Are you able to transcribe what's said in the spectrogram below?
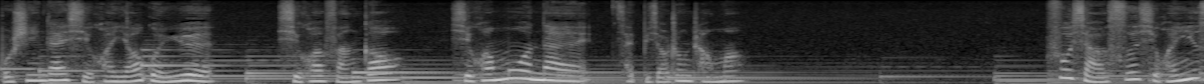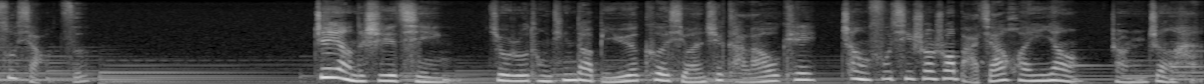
不是应该喜欢摇滚乐、喜欢梵高、喜欢莫奈才比较正常吗？傅小司喜欢音速小子，这样的事情就如同听到比约克喜欢去卡拉 OK 唱夫妻双双把家还一样，让人震撼。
